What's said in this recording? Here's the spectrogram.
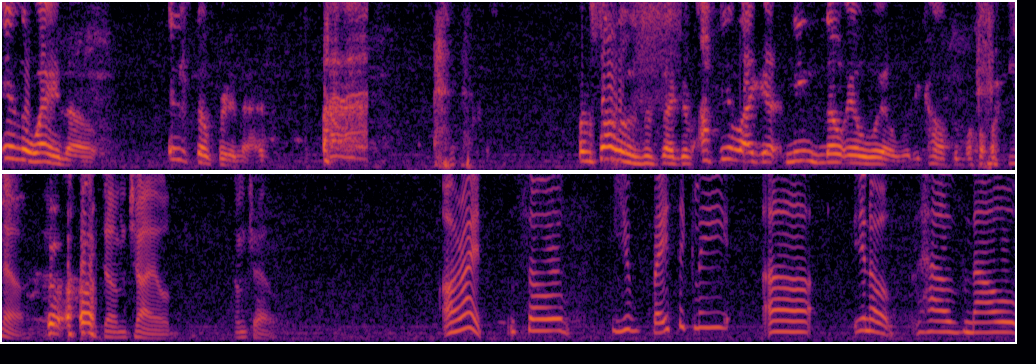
in the way though, it's still pretty nice. From Solomon's perspective, I feel like it means no ill will when he calls them a horse. No, Dumb child. Dumb child. All right. So you basically, uh, you know, have now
